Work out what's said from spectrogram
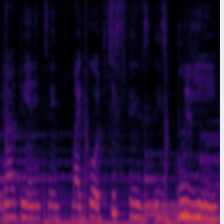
without doing anything. My God, this thing is bullying.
